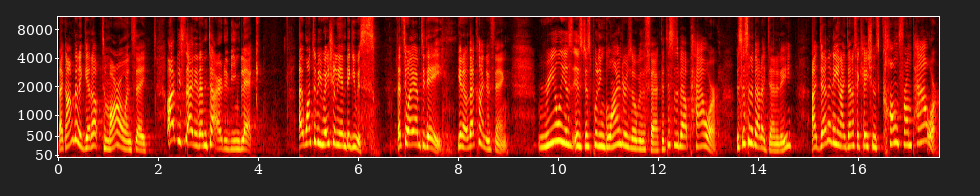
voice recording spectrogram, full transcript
Like, I'm going to get up tomorrow and say, I've decided I'm tired of being black. I want to be racially ambiguous. That's who I am today. You know, that kind of thing. Really is, is just putting blinders over the fact that this is about power. This isn't about identity. Identity and identifications come from power.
